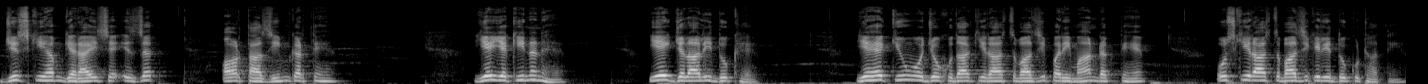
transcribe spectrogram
جس کی ہم گہرائی سے عزت اور تعظیم کرتے ہیں۔ یہ یقیناً ہے، یہ ایک جلالی دکھ ہے۔ یہ ہے کیوں وہ جو خدا کی راست بازی پر ایمان رکھتے ہیں، اس کی راست بازی کے لیے دکھ اٹھاتے ہیں۔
